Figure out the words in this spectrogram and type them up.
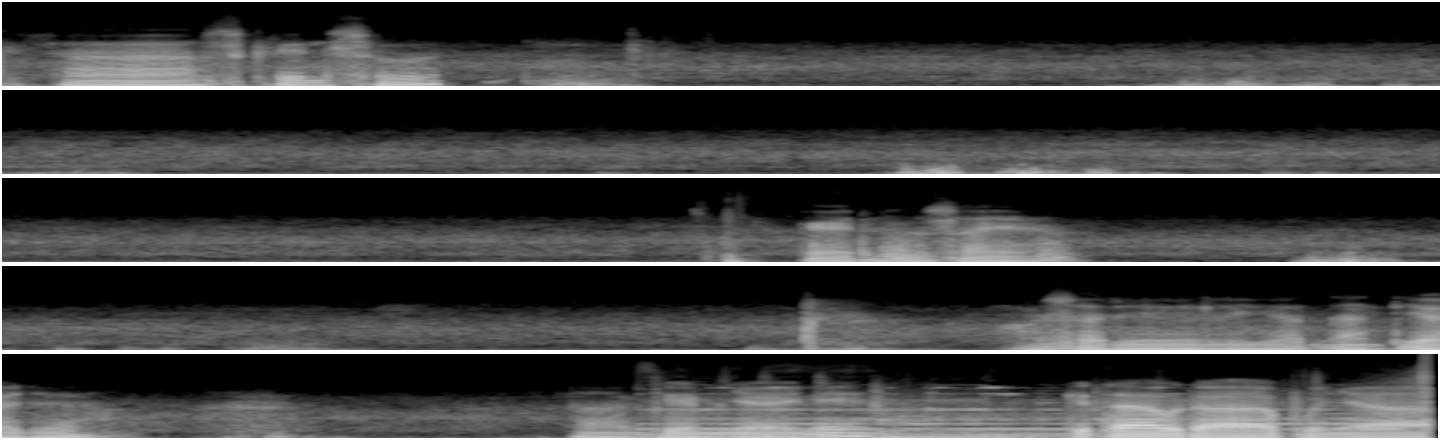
Kita screenshot Oke, itu selesai ya. Gak usah dilihat nanti aja. Nah, gamenya ini kita udah punya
